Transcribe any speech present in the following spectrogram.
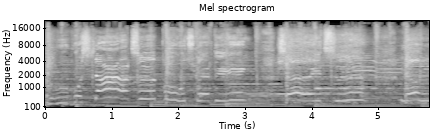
如果下次不确定，这一次能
